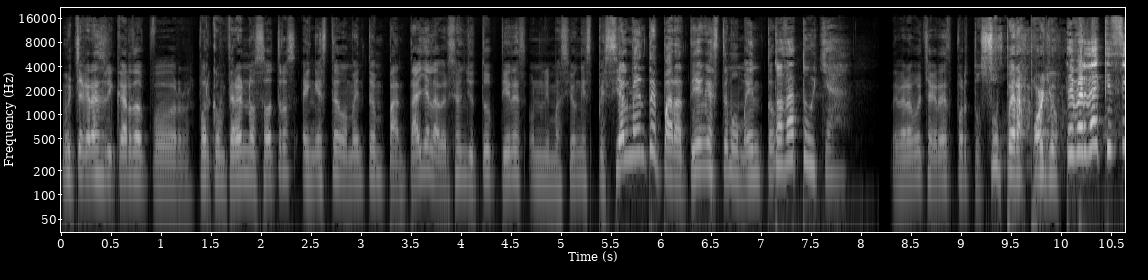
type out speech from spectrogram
Muchas gracias Ricardo por, por confiar en nosotros. En este momento en pantalla, la versión YouTube, tienes una animación especialmente para ti en este momento. Toda tuya. De verdad, muchas gracias por tu súper apoyo. De verdad que sí.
